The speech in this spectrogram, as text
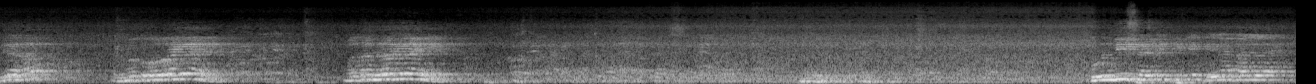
दिलं ना? मग तो बरोबर आहे की नाही? मतदान दिलं की नाही? कुंडी सर्टिफिकेट देण्यात आलेलं आहे.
